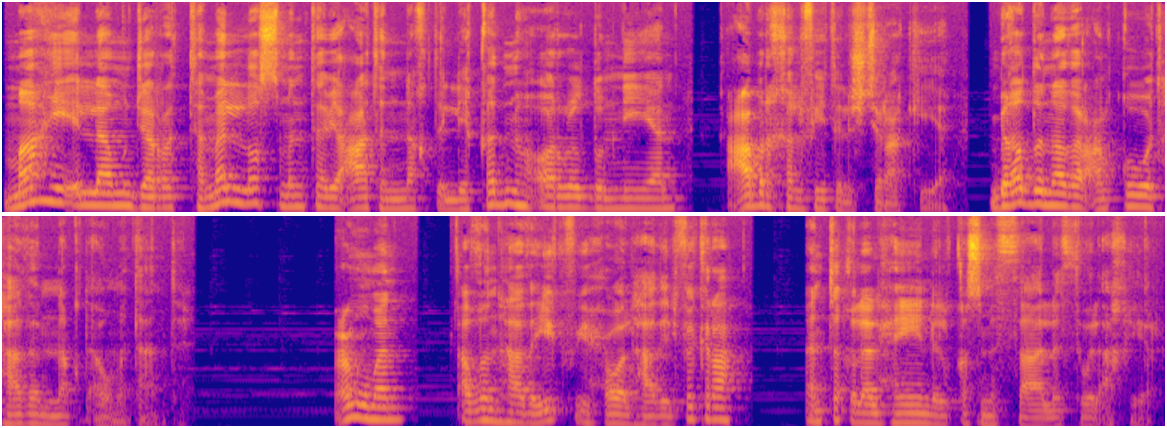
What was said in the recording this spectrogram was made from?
ما هي إلا مجرد تملص من تبعات النقد اللي قدمه أورويل ضمنيا عبر خلفية الاشتراكية بغض النظر عن قوة هذا النقد أو متانته. عموما أظن هذا يكفي حول هذه الفكرة. أنتقل الحين للقسم الثالث والأخير.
